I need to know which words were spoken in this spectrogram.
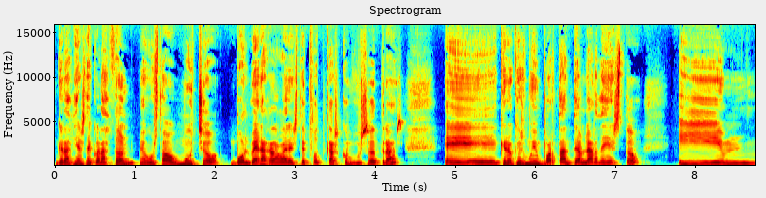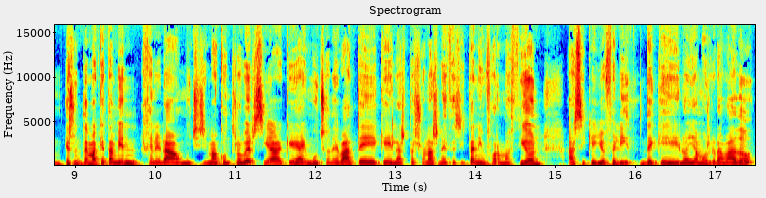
Gracias de corazón. Me ha gustado mucho volver a grabar este podcast con vosotras. Eh, creo que es muy importante hablar de esto y mm, es un tema que también genera muchísima controversia, que hay mucho debate, que las personas necesitan información, así que yo feliz de que lo hayamos grabado.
